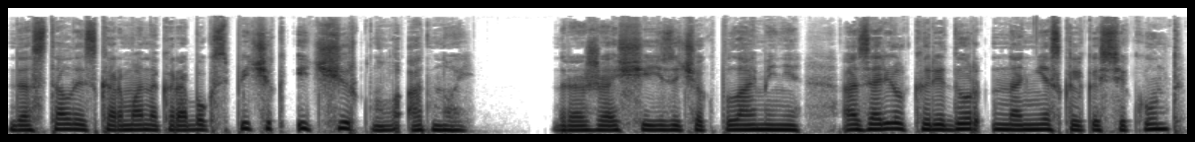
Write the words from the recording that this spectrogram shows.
достала из кармана коробок спичек и чиркнула одной. Дрожащий язычок пламени озарил коридор на несколько секунд,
